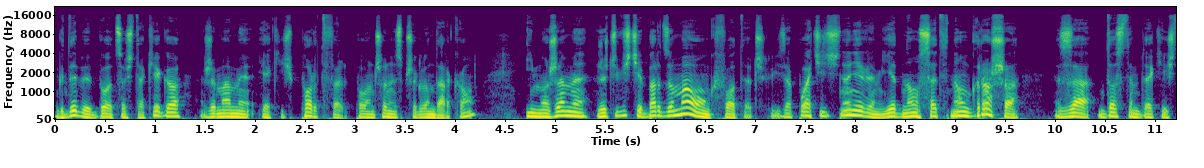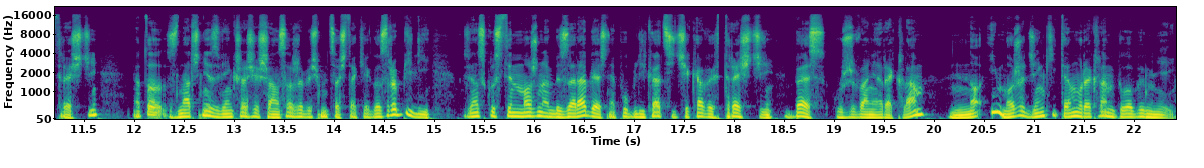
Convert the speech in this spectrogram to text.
gdyby było coś takiego, że mamy jakiś portfel połączony z przeglądarką i możemy rzeczywiście bardzo małą kwotę, czyli zapłacić, no nie wiem, jedną setną grosza za dostęp do jakiejś treści, no to znacznie zwiększa się szansa, żebyśmy coś takiego zrobili. W związku z tym można by zarabiać na publikacji ciekawych treści bez używania reklam, no i może dzięki temu reklam byłoby mniej.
